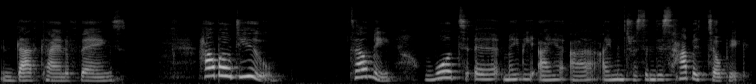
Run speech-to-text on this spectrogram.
in that kind of things. How about you? Tell me what uh, maybe I uh, I'm interested in this habit topic.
